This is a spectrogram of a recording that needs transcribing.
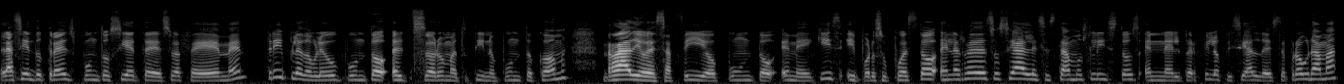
la 103.7 de su FM, www.eltesoromatutino.com, radiodesafío.mx y por supuesto en las redes sociales estamos listos en el perfil oficial de este programa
